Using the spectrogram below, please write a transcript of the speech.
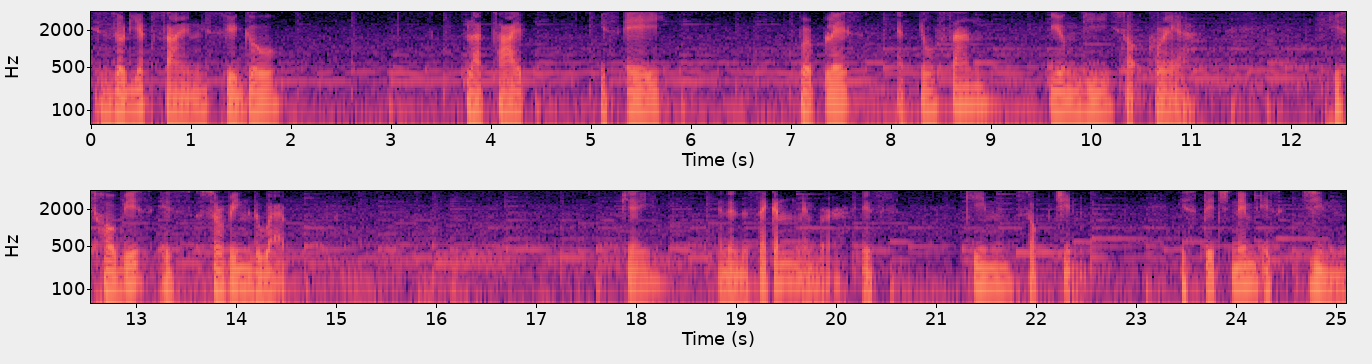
His zodiac sign is Virgo. Blood type is A. Birthplace at Ilsan, Gyeonggi, South Korea. His hobbies is surfing the web. Okay, and then the second member is Kim Sok Jin. His stage name is Jin.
